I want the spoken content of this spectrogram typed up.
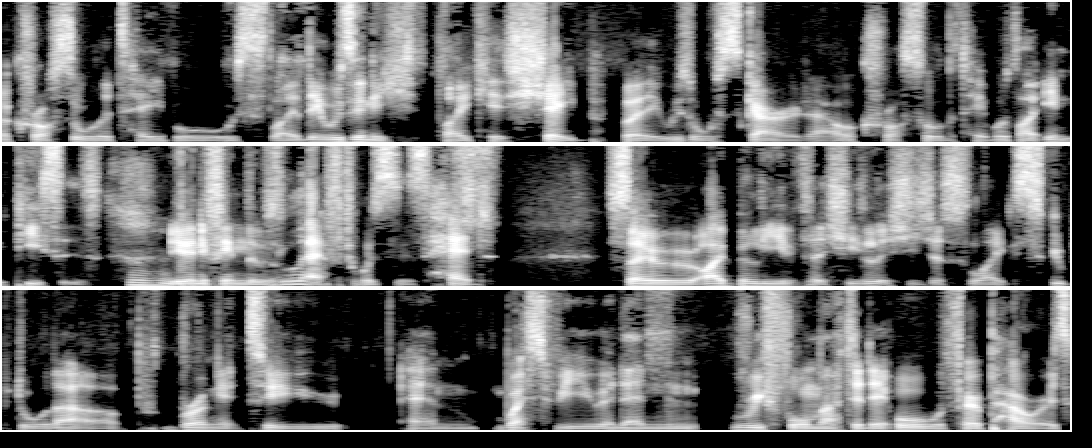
across all the tables. Like it was in his, like his shape, but it was all scattered out across all the tables, like in pieces. The only thing that was left was his head. So I believe that she literally just like scooped all that up, brung it to um, Westview, and then reformatted it all with her powers.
